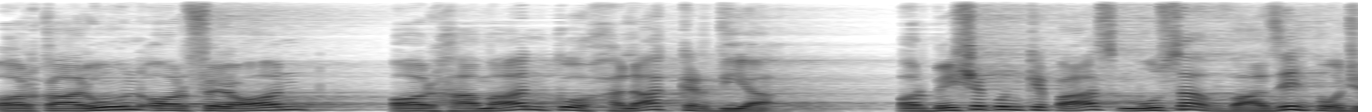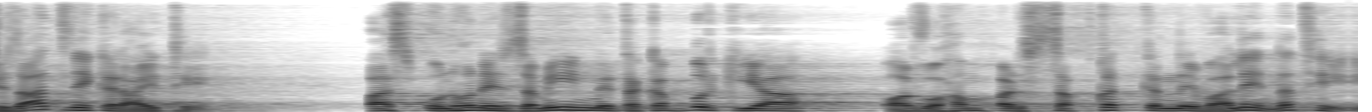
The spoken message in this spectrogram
اور قارون اور فرعون اور حامان کو ہلاک کر دیا اور بے شک ان کے پاس موسا واضح معجزات لے کر آئے تھے۔ پس انہوں نے زمین میں تکبر کیا اور وہ ہم پر سبقت کرنے والے نہ تھے۔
